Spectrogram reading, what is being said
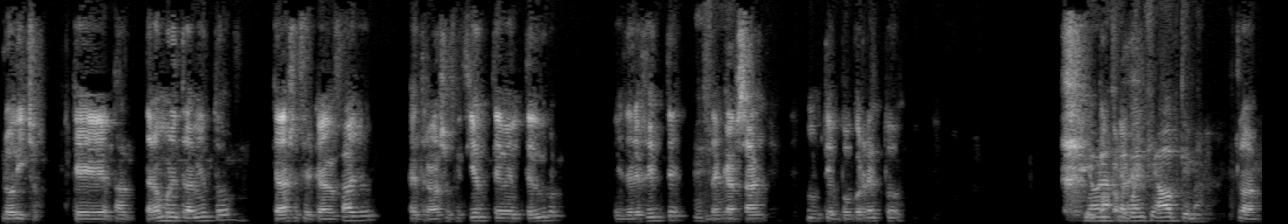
lo dicho, que tener un buen entrenamiento, quedarse cerca del fallo, entrenar suficientemente duro, inteligente, descansar un tiempo correcto. Y a una frecuencia óptima. Claro.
